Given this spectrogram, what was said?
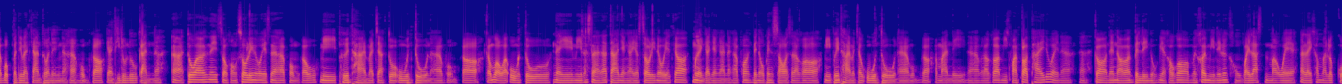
ระบบปฏิบัติการตัวหนึ่งนะครับผมก็อย่างที่รู้ๆกันนะอ่าตัวในส่วนของ Solin OS นะครับผมเขามีพื้นฐานมาจากตัว Ubuntu นะครับผมก็เขาบอกว่า Ubuntu ในมีลักษณะหน้าตาอยังไง Solin OS ก็เหมือนกันอย่างนั้นนะครับ เพราะมันเป็น Open Source แล้วก็มีพื้นฐานมาจาก Ubuntu นะครับผมก็ประมาณนี้นะครับแล้วก็มีความปลอดภัยด้วยนะนะก็แน่นอนว่าเป็น Linux เนี่ยเขาก็ไม่ค่อยมีในเรื่องของไวรัสมาแวร์อะไรเข้ามารบกวน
